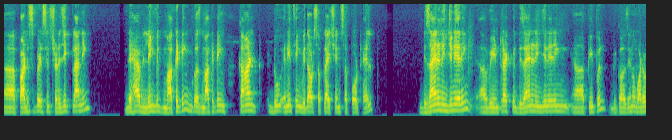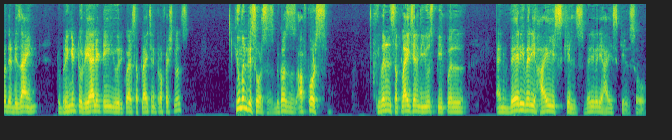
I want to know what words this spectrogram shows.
uh, participates in strategic planning. They have link with marketing because marketing can't do anything without supply chain support help. Design and engineering uh, we interact with design and engineering uh, people because you know whatever they design to bring it to reality you require supply chain professionals. Human resources because of course even in supply chain we use people and very very high skills very very high skills. So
